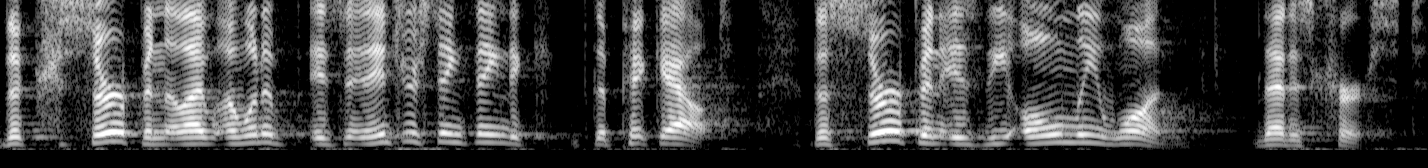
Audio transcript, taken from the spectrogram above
The serpent, I, I want to, it's an interesting thing to, to pick out. The serpent is the only one that is cursed.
